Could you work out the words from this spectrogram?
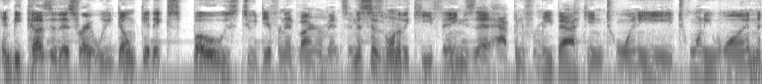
and because of this, right, we don't get exposed to different environments. And this is one of the key things that happened for me back in 2021.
